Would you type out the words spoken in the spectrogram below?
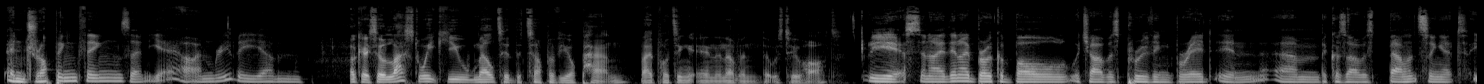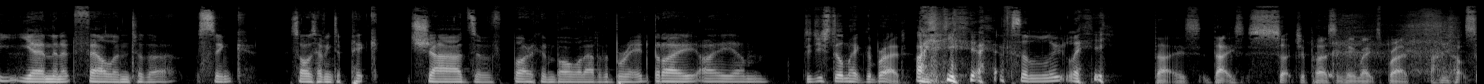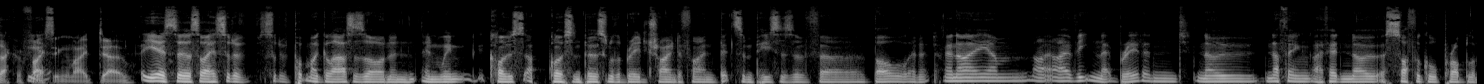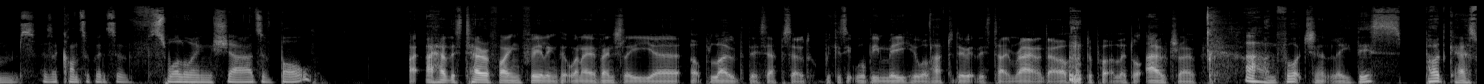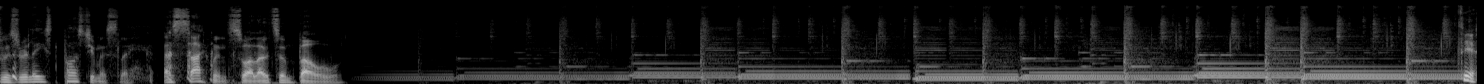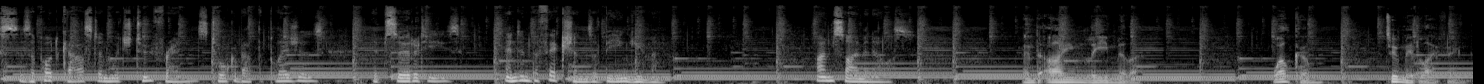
and dropping things, and yeah, I'm really um. Okay, so last week you melted the top of your pan by putting it in an oven that was too hot. Yes, and I then I broke a bowl which I was proving bread in um, because I was balancing it. Yeah, and then it fell into the sink, so I was having to pick shards of broken bowl out of the bread. But I, I um, Did you still make the bread? I yeah, absolutely. That is that is such a person who makes bread. I'm not sacrificing my dough. Yeah, so so I sort of sort of put my glasses on and, and went close up close and personal to the bread, trying to find bits and pieces of uh, bowl in it. And I um I, I've eaten that bread and no nothing. I've had no esophageal problems as a consequence of swallowing shards of bowl. I, have this terrifying feeling that when I eventually uh, upload this episode, because it will be me who will have to do it this time round, I'll have to put a little outro. Ah. Unfortunately, this podcast was released posthumously as Simon swallowed some bowl. This is a podcast in which two friends talk about the pleasures, absurdities, and imperfections of being human. I'm Simon Ellis. And I'm Lee Miller. Welcome to Midlifing.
